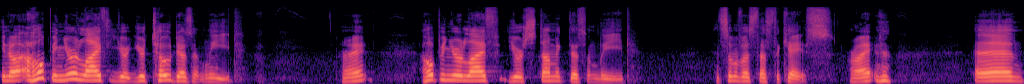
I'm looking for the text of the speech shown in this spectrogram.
You know, I hope in your life your, your toe doesn't lead. Right? I hope in your life your stomach doesn't lead. And some of us, that's the case, right? and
